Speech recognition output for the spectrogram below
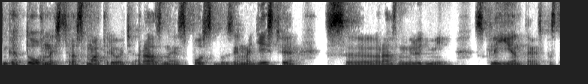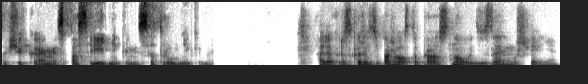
готовность рассматривать разные способы взаимодействия с разными людьми, с клиентами, с поставщиками, с посредниками, с сотрудниками. Олег, расскажите, пожалуйста, про основы дизайна мышления.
